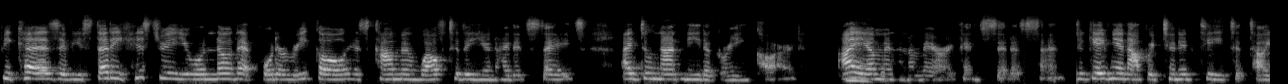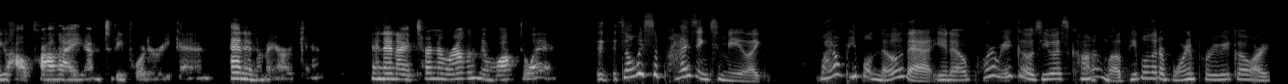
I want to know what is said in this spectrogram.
because if you study history, you will know that Puerto Rico is Commonwealth to the United States. I do not need a green card. I Mm. am an American citizen. You gave me an opportunity to tell you how proud I am to be Puerto Rican and an American. And then I turned around and walked away. It's always surprising to me, like, why don't people know that? You know, Puerto Rico is U.S. Commonwealth. People that are born in Puerto Rico are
